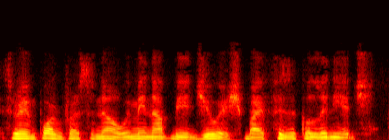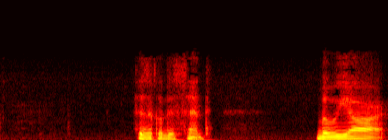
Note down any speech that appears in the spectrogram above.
It's very important for us to know we may not be Jewish by physical lineage, physical descent, but we are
